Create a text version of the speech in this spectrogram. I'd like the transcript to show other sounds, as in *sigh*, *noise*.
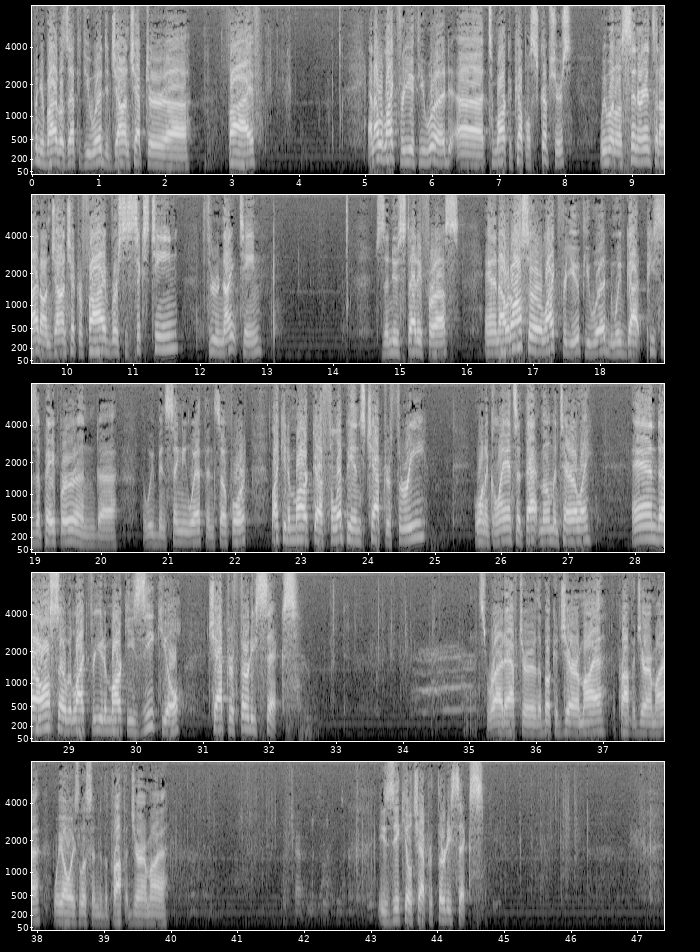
Open your Bibles up, if you would, to John chapter uh, 5. And I would like for you, if you would, uh, to mark a couple scriptures. We want to center in tonight on John chapter 5, verses 16 through 19, which is a new study for us. And I would also like for you, if you would, and we've got pieces of paper and uh, that we've been singing with and so forth, I'd like you to mark uh, Philippians chapter 3. I want to glance at that momentarily. And uh, also would like for you to mark Ezekiel chapter 36. That's right after the book of Jeremiah, the prophet Jeremiah. We always listen to the prophet Jeremiah. Ezekiel chapter 36.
